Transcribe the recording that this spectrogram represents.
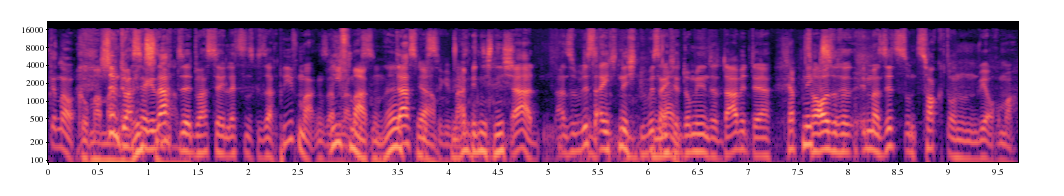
Genau. Guck mal, Stimmt, du hast ja gesagt, an. du hast ja letztens gesagt, Briefmarkensammler. Briefmarken, ne? Das bist Ja. du gewesen. Nein, bin ich nicht. Ja, also du bist eigentlich nicht. Du bist Nein. eigentlich der dominante David, der Ich zu. Hause immer sitzt und zockt und wie auch immer.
